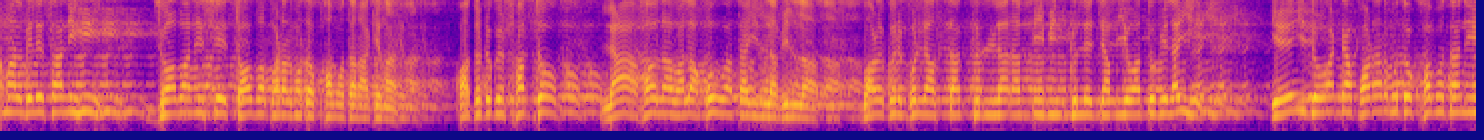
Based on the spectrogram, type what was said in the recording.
আমাল বিলসানিহি জবানে সে তওবা পড়ার মতো ক্ষমতা রাখে না। কতটুকু শব্দ? লা বড় করে পড়লে আস্তাগফিরুল্লাহ মিন জামি তুবু এই দোয়াটা পড়ার মতো ক্ষমতা নেই,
